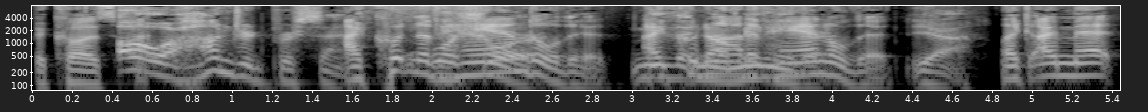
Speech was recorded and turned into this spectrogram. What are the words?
because Oh, a hundred percent. I, couldn't have For sure. handled it. I could no, not have neither. handled it. Yeah. Like I met,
